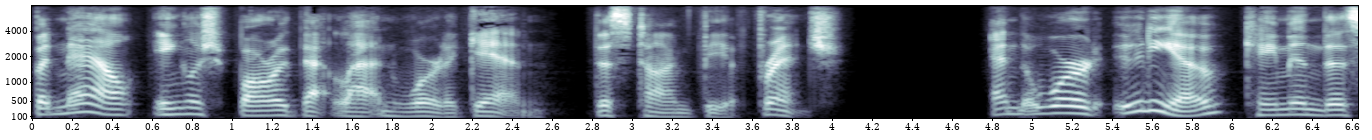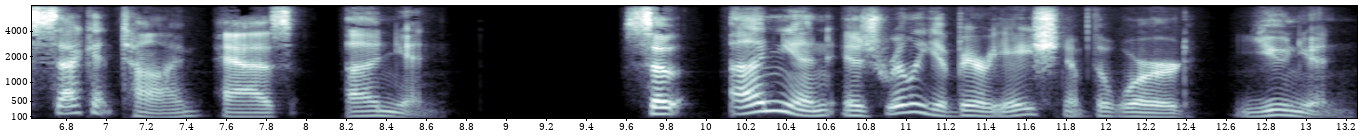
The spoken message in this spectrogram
But now English borrowed that Latin word again, this time via French. And the word unio came in this second time as onion. So onion is really a variation of the word union.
